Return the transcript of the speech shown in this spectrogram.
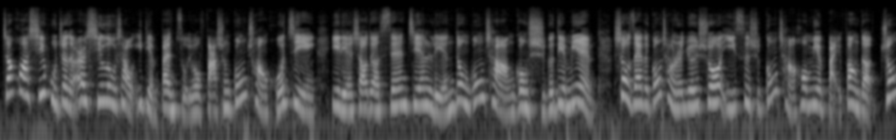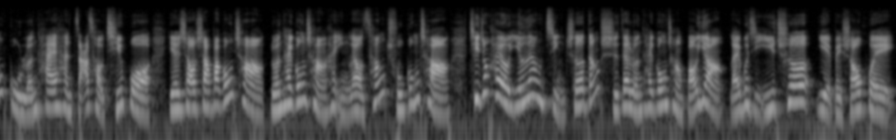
彰化西湖镇的二西路下午一点半左右发生工厂火警，一连烧掉三间联动工厂，共十个店面。受灾的工厂人员说，疑似是工厂后面摆放的中古轮胎和杂草起火，延烧沙发工厂、轮胎工厂和饮料仓储工厂，其中还有一辆警车，当时在轮胎工厂保养，来不及移车，也被烧毁。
